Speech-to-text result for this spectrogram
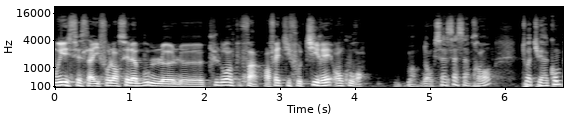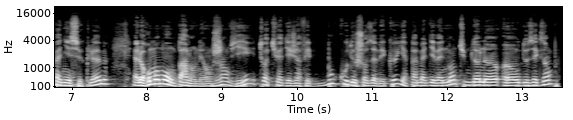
Oui, c'est cela. Il faut lancer la boule le, le plus loin. Enfin, en fait, il faut tirer en courant. Bon, donc ça, ça s'apprend. Toi, tu as accompagné ce club. Alors, au moment où on parle, on est en janvier. Toi, tu as déjà fait beaucoup de choses avec eux. Il y a pas mal d'événements. Tu me donnes un, un ou deux exemples?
